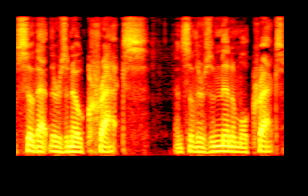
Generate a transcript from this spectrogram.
so that there's no cracks. And so there's minimal cracks.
